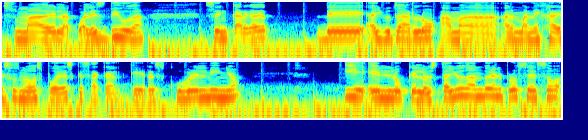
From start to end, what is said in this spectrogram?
Su madre, la cual es viuda, se encarga de ayudarlo a, ma a, manejar esos nuevos poderes que sacan, que descubre el niño. Y en lo que lo está ayudando en el proceso,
